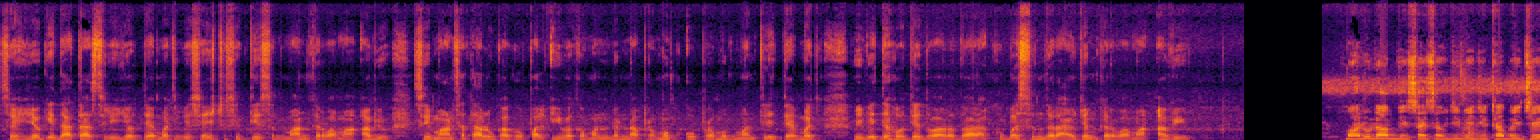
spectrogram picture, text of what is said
સહયોગી દાતાશ્રીઓ તેમજ વિશિષ્ટ સિદ્ધિ સન્માન કરવામાં આવ્યું. શ્રી માણસા તાલુકા ગોપાલ યુવક મંડળના પ્રમુખ, ઉપપ્રમુખ, મંત્રી તેમજ વિવિધ હોદ્દેદારો દ્વારા ખૂબ જ સુંદર આયોજન કરવામાં આવ્યું. મારું નામ દેસાઈ સવજીભાઈ જેઠાભાઈ છે.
